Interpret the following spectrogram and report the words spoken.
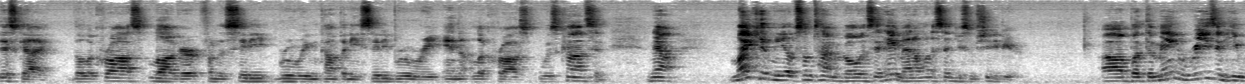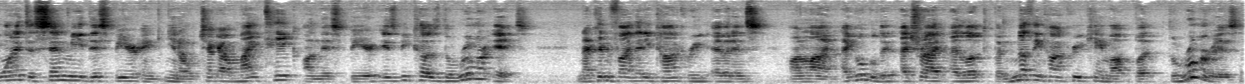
this guy, the Lacrosse Lager from the City Brewing Company, City Brewery in La Crosse, Wisconsin. Now, Mike hit me up some time ago and said, "Hey, man, I want to send you some shitty beer." Uh, but the main reason he wanted to send me this beer and you know check out my take on this beer is because the rumor is, and I couldn't find any concrete evidence online. I googled it, I tried, I looked, but nothing concrete came up. But the rumor is,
